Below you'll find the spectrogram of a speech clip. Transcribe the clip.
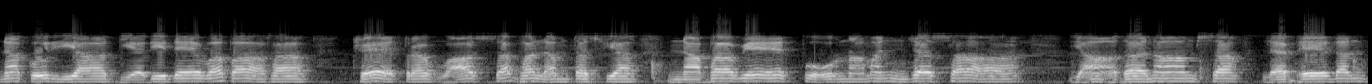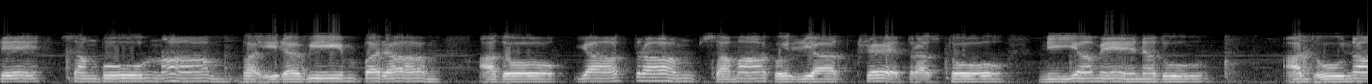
न कुर्याद्यदि देवपाः। क्षेत्रवासफलं तस्य न भवेत्पूर्णमञ्जसा यादनां स लभेदन्ते सम्पूर्णां भैरवीं पराम् अदो यात्रां समाकुर्यात् क्षेत्रस्थो नियमेन तु अधुना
